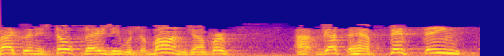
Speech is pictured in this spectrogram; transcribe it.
back in his dope days he was a bond jumper, I've got to have $15,000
